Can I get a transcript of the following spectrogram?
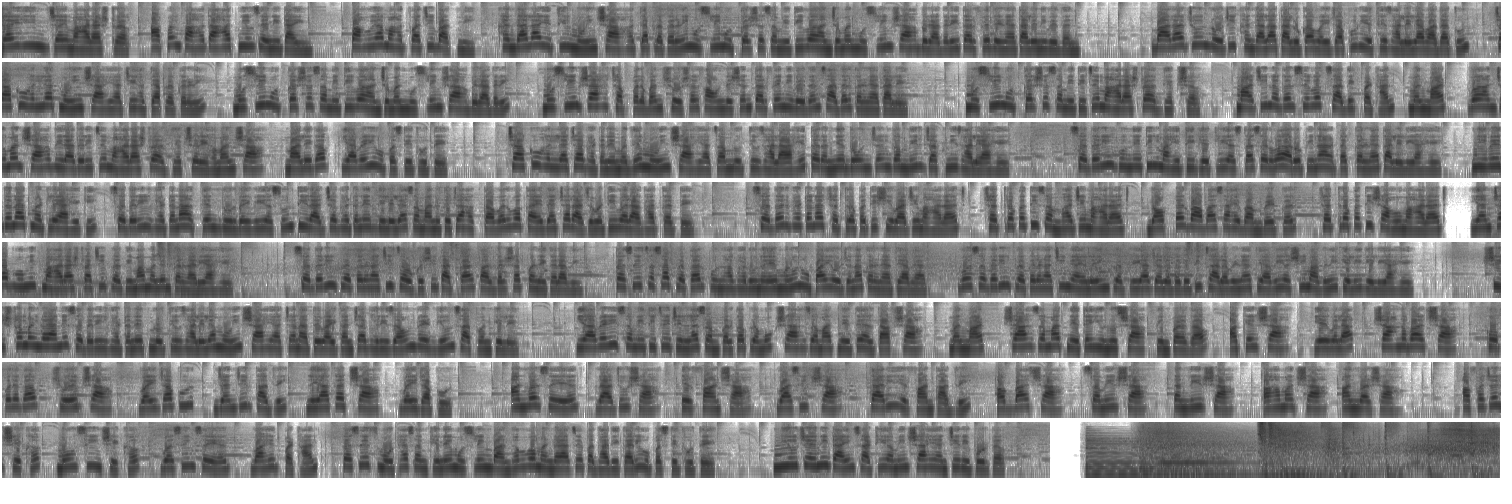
जय हिंद जय महाराष्ट्र. आपण पाहत आहात न्यूज एनी टाइम पाहूया महत्वाची बातमी. खंडाला येथील मोईन शाह हत्या प्रकरणी मुस्लिम उत्कर्ष समिती व अंजुमन मुस्लिम शाह बिरादरी तर्फे देण्यात आले निवेदन. बारा जून रोजी खंडाला तालुका वैजापूर येथे झालेल्या वादातून चाकू हल्ल्यात मोईन शाह याची हत्या प्रकरणी मुस्लिम उत्कर्ष समिती व अंजुमन मुस्लिम शाह बिरादरी मुस्लिम शाह छप्परबंद सोशल फाउंडेशन तर्फे निवेदन सादर करण्यात आले. मुस्लिम उत्कर्ष समितीचे महाराष्ट्र अध्यक्ष माजी नगरसेवक सादिक पठाण मनमाड व अंजुमान शाह बिरादरीचे महाराष्ट्र अध्यक्ष रेहमान शाह मालेगाव यावेळी उपस्थित होते. चाकू हल्ल्याच्या घटनेमध्ये मोईन शाह याचा मृत्यू झाला आहे तर अन्य दोन जण गंभीर जखमी झाले आहे. सदरील गुन्ह्यातील माहिती घेतली असता सर्व आरोपींना अटक करण्यात आलेली आहे. निवेदनात म्हटले आहे की सदरील घटना अत्यंत दुर्दैवी असून ती राज्यघटनेत दिलेल्या समानतेच्या हक्कावर व कायद्याच्या राजवटीवर आघात करते. सदर घटना छत्रपती शिवाजी महाराज छत्रपती संभाजी महाराज डॉक्टर बाबासाहेब आंबेडकर छत्रपती शाहू महाराज यांच्या भूमीत महाराष्ट्राची प्रतिमा मलिन करणारी आहे. सदरील प्रकरणाची चौकशी तात्काळ पारदर्शकपणे करावी. तसेच असा प्रकार पुन्हा घडू नये म्हणून उपाययोजना करण्यात याव्यात व सदरील प्रकरणाची न्यायालयीन प्रक्रिया जलदगती चालविण्यात यावी अशी मागणी केली गेली आहे. शिष्टमंडळाने सदरील घटनेत मृत्यू झालेल्या मोहित शाह याच्या नातेवाईकांच्या घरी जाऊन भेट घेऊन सात्वन केले. यावेळी समितीचे जिल्हा संपर्क प्रमुख शाह जमात नेते अल्ताफ शाह मनमाड शाह जमात नेते युनुस शाह पिंपळगाव अखिल शाह येवला शाहनवाज शाह कोपरगाव शोएब शाह वैजापूर जंजीर कादरी लियाकत शाह वैजापूर. अनवर सय्यद राजू शाह इरफान शाह वासिफ शाह कारी इरफान कादरी अब्बास शाह समीर शाह तनवीर शाह अहमद शाह अनवर शाह. अफजल शेख मोहसिन शेख वसीम सय्यद वाहिद पठाण तसेच मोठ्या संख्येने मुस्लिम बांधव व मंडळाचे पदाधिकारी उपस्थित होते. न्यू चैनी टाइमसाठी साठी शाह यांची रिपोर्ट.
